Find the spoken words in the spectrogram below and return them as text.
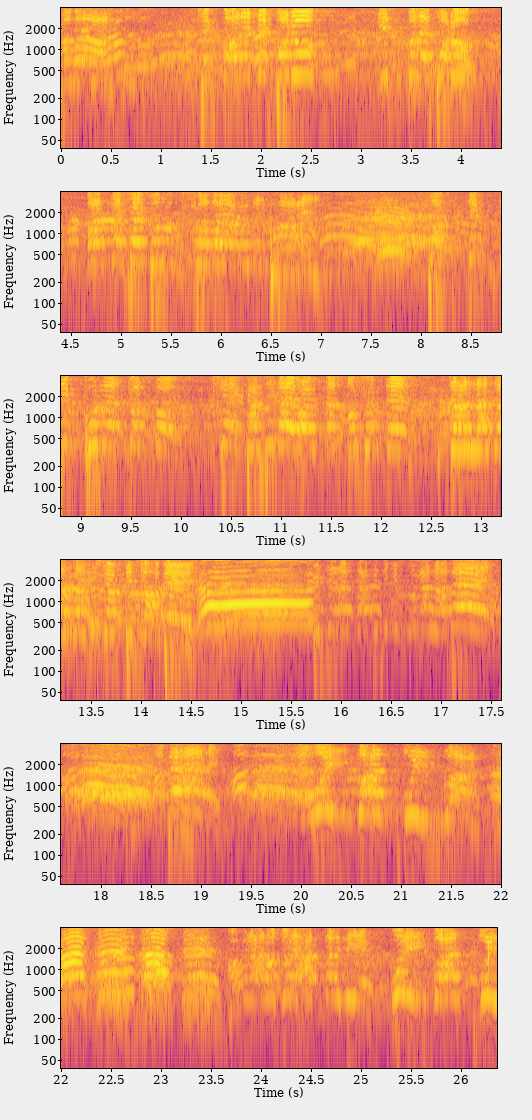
সমান। সে কলেজে পড়ুক স্কুলে পড়ুক, মাদ্রাসায় পড়ুক, সবাই আমাদের ভাই। প্রত্যেকটি খুনের জন্য শেখ হাসিনা এবং তার দোষরদের জানলা জানলা হিসাব দিতে হবে বিচারের দাবিতে কি স্লোগান হবে হবে we want we want Justice, justice, আমরা আরও জোরে হাততালি দিয়ে we want we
